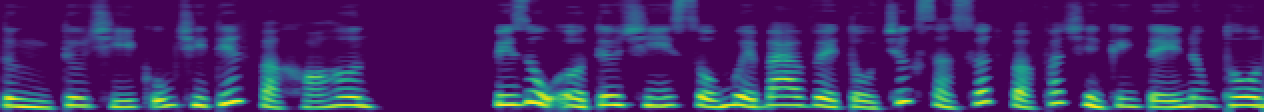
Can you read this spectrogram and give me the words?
từng tiêu chí cũng chi tiết và khó hơn. Ví dụ ở tiêu chí số 13 về tổ chức sản xuất và phát triển kinh tế nông thôn,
